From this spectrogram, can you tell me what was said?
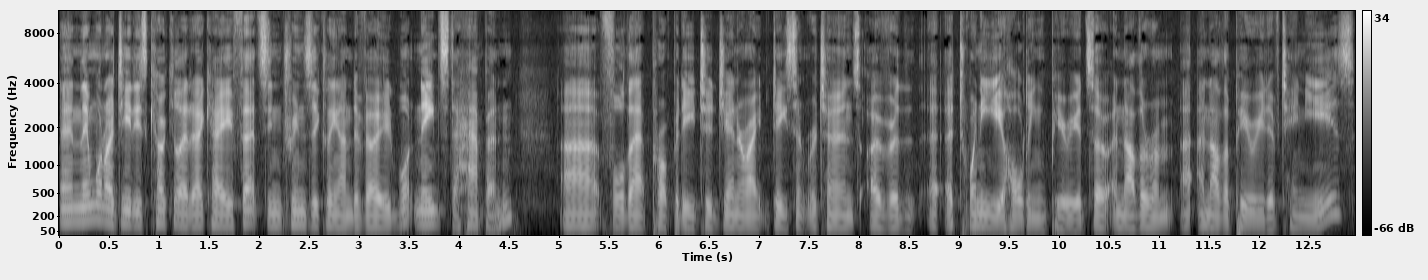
and then what I did is calculate okay, if that's intrinsically undervalued, what needs to happen uh, for that property to generate decent returns over a 20 year holding period? So another um, another period of 10 years,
